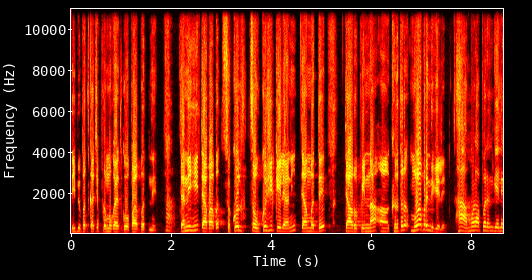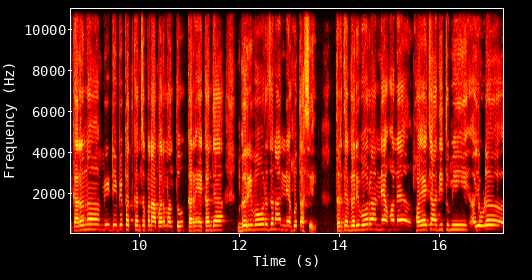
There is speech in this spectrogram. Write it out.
डीबी पथकाचे प्रमुख आहेत गोपाळ बदने. त्यांनीही त्याबाबत सखोल चौकशी केली आणि त्यामध्ये त्या आरोपींना खरं तर मुळापर्यंत गेले. हा मुळापर्यंत गेले. कारण मी डीबी पथकांचा पण आभार मानतो. कारण एखाद्या गरीबावर जर अन्याय होत असेल तर त्या गरीबावर अन्याय होण्या व्हायच्या आधी तुम्ही एवढं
